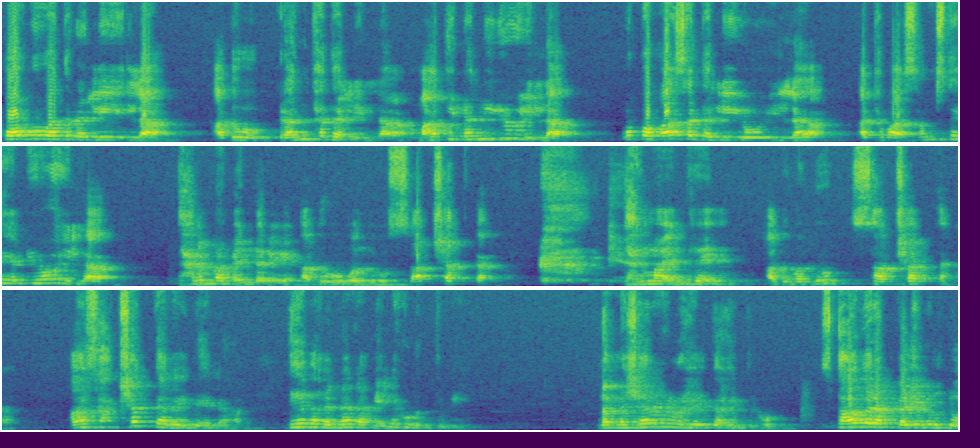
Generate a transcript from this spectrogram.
ಹೋಗುವುದರಲ್ಲಿ ಇಲ್ಲ. ಅದು ಗ್ರಂಥದಲ್ಲಿಲ್ಲ, ಮಾತಿನಲ್ಲಿಯೂ ಇಲ್ಲ. ಉಪವಾಸದಲ್ಲಿಯೂ ಇಲ್ಲ ಅಥವಾ ಸಂಸ್ಥೆಯಲ್ಲಿಯೂ ಇಲ್ಲ. ಧರ್ಮವೆಂದರೆ ಅದು ಒಂದು ಸಾಕ್ಷಾತ್ಕಾರ. ಧರ್ಮ ಎಂದರೆ ಅದು ಒಂದು ಸಾಕ್ಷಾತ್ಕಾರ. ಆ ಸಾಕ್ಷಾತ್ಕಾರ ಇದೆಯಲ್ಲ, ದೇವರನ್ನ ನಾವೆಲ್ಲಿ ಹುಡುಕ್ತೀವಿ? ನಮ್ಮ ಶರಣರು ಹೇಳ್ತಾ ಇದ್ರು, ಸ್ಥಾವರ ಕಳಿವುಂಟು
